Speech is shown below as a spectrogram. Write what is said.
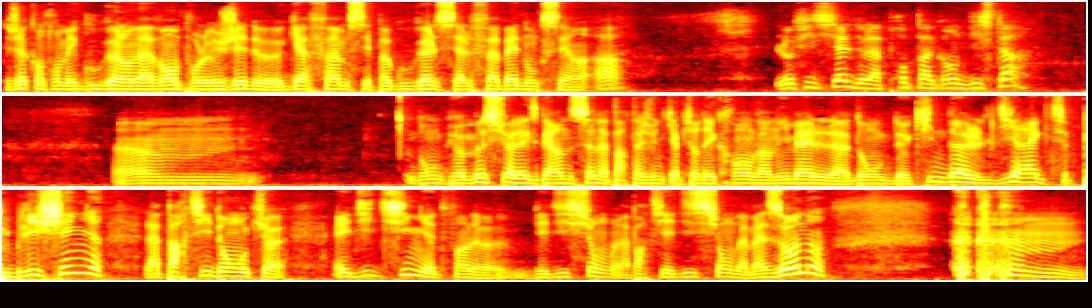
Déjà, quand on met Google en avant pour le G de GAFAM, c'est pas Google, c'est Alphabet, donc c'est un A. L'officiel de la propagande Vista. Euh, donc, euh, Monsieur Alex Berenson a partagé une capture d'écran d'un email donc de Kindle Direct Publishing, la partie donc editing, enfin d'édition, la partie édition d'Amazon.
